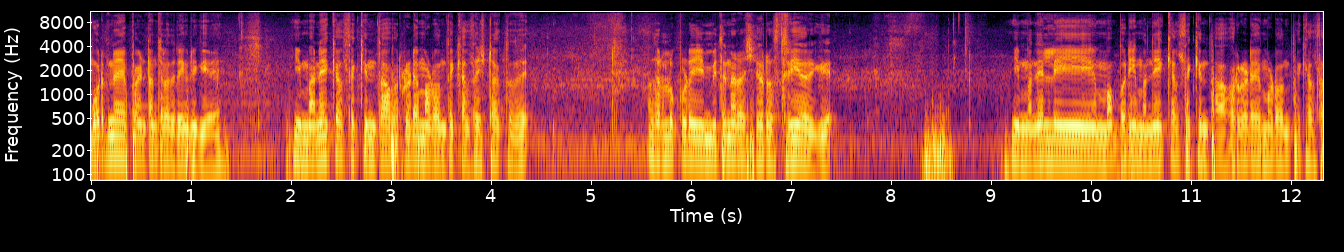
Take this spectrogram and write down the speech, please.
ಮೂರನೇ ಪಾಯಿಂಟ್ ಅಂತ ಹೇಳಿದ್ರೆ ಇವರಿಗೆ ಈ ಮನೆ ಕೆಲಸಕ್ಕಿಂತ ಹೊರಗಡೆ ಮಾಡುವಂಥ ಕೆಲಸ ಇಷ್ಟ ಆಗ್ತದೆ. ಅದರಲ್ಲೂ ಕೂಡ ಈ ಮಿಥುನ ರಾಶಿಯವರು ಸ್ತ್ರೀಯರಿಗೆ ಈ ಮನೆಯಲ್ಲಿ ಮ ಬರೀ ಮನೆ ಕೆಲಸಕ್ಕಿಂತ ಹೊರಗಡೆ ಮಾಡುವಂಥ ಕೆಲಸ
